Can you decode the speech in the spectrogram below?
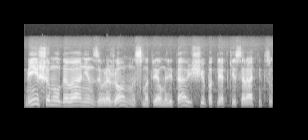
Миша Молдаванин завороженно смотрел на летающую по клетке соратницу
